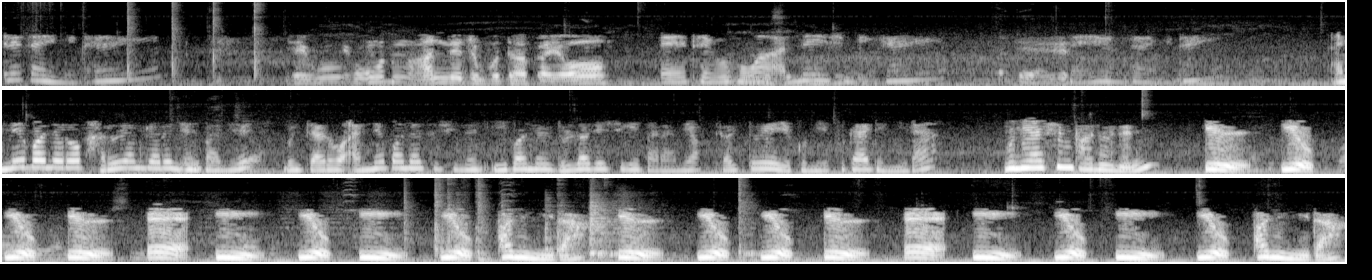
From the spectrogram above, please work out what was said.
1사입니다. 대구공원 안내 좀 부탁할까요? 네, 대구공항 안내이십니까? 네, 감사합니다. 안내번호로 바로 연결은 1번을, 문자로 안내번호 쓰시는 2번을 눌러주시기 바라며 별도의 요금이 부과됩니다. 문의하신 번호는 1 6 6 1에2 6 2 6번입니다. 1 6 6 1에2 6 2 6번입니다.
